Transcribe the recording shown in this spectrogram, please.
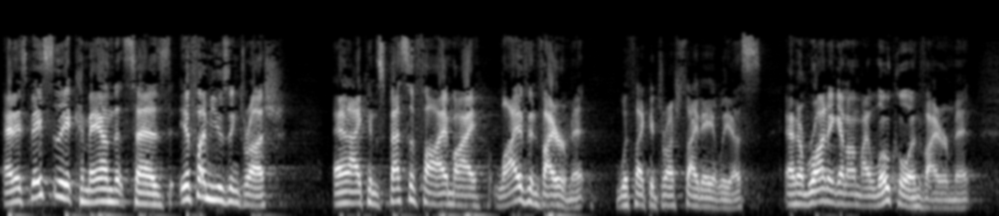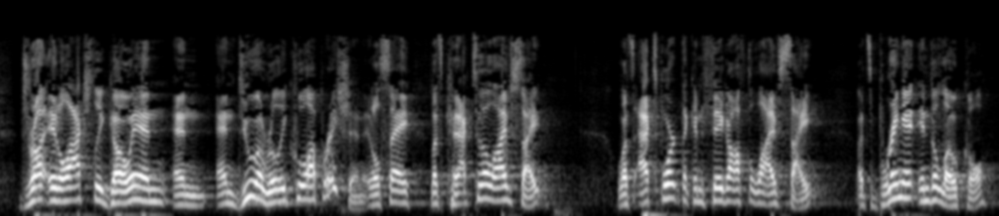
And it's basically a command that says if I'm using drush and I can specify my live environment with like a drush site alias, and I'm running it on my local environment, it'll actually go in and, and do a really cool operation. It'll say, let's connect to the live site. Let's export the config off the live site. Let's bring it into local.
